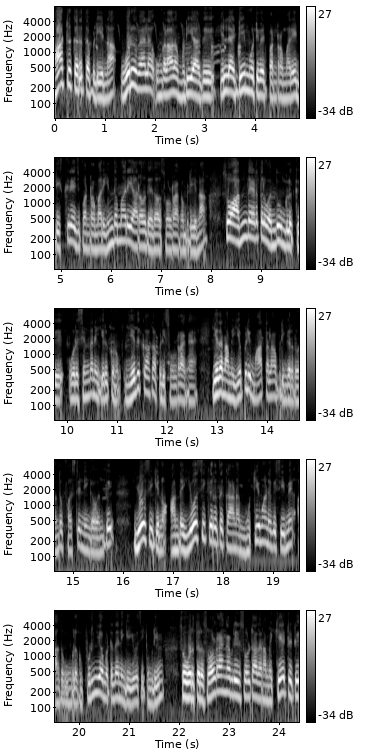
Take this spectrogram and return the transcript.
மாற்று கருத்து அப்படின்னா ஒருவேளை உங்களால் முடியாது இல்லை டீமோட்டிவேட் பண்ணுற மாதிரி டிஸ்கரேஜ் பண்ணுற மாதிரி இந்த மாதிரி யாராவது ஏதாவது சொல்கிறாங்க அப்படின்னா ஸோ அந்த இடத்துல வந்து உங்களுக்கு ஒரு சிந்தனை இருக்கணும். எதுக்காக அப்படி சொல்கிறாங்க இதை நம்ம எப்படி மாற்றலாம் அப்படிங்கிறது வந்து ஃபஸ்ட்டு நீங்கள் வந்து யோசிக்கணும். அந்த யோசிக்கிறதுக்கான முக்கியமான விஷயமே அது உங்களுக்கு புரிஞ்சால் மட்டும்தான் நீங்கள் யோசிக்க முடியும். ஸோ ஒருத்தர் சொல்கிறாங்க அப்படின்னு சொல்லிட்டு அதை நம்ம கேட்டுட்டு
